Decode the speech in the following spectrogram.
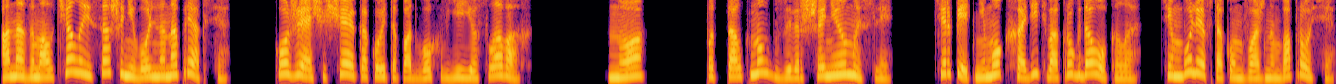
Она замолчала, и Саша невольно напрягся, кожей ощущая какой-то подвох в ее словах. Но подтолкнул к завершению мысли. Терпеть не мог ходить вокруг да около, тем более в таком важном вопросе.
